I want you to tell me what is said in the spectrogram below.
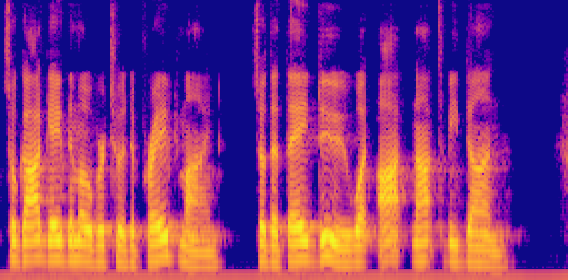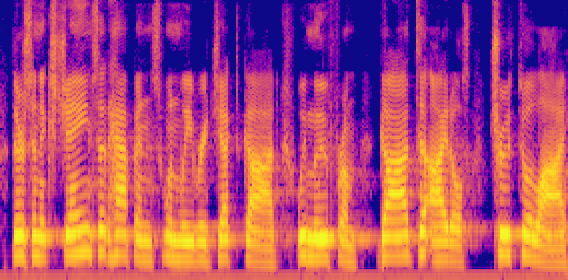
so God gave them over to a depraved mind so that they do what ought not to be done. There's an exchange that happens when we reject God. We move from God to idols, truth to a lie,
